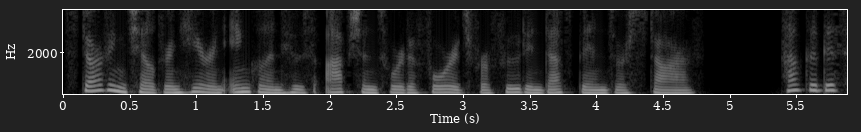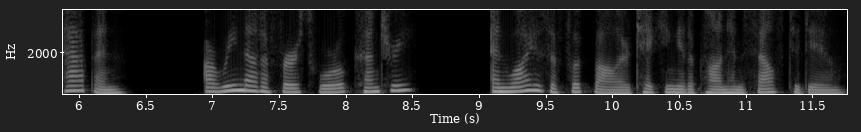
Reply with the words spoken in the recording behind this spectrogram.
Starving children here in England whose options were to forage for food in dustbins or starve. How could this happen? Are we not a first world country? And why is a footballer taking it upon himself to do?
